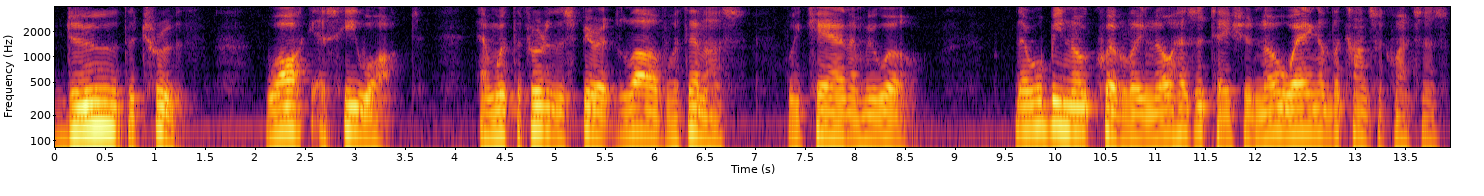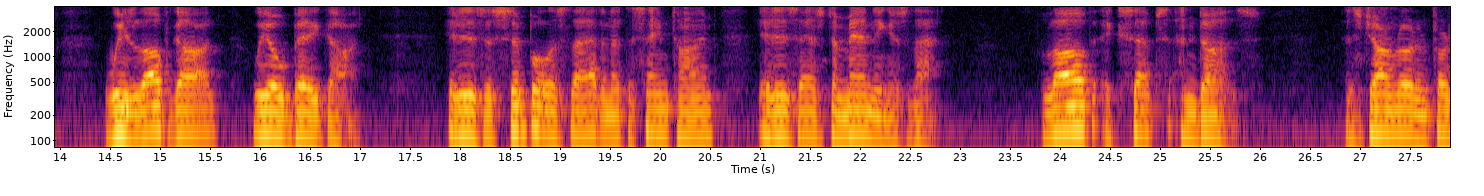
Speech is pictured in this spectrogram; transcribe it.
do the truth, walk as he walked, and with the fruit of the Spirit, love within us, we can and we will. There will be no quibbling, no hesitation, no weighing of the consequences. We love God, we obey God. It is as simple as that, and at the same time, it is as demanding as that. Love accepts and does. As John wrote in 1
